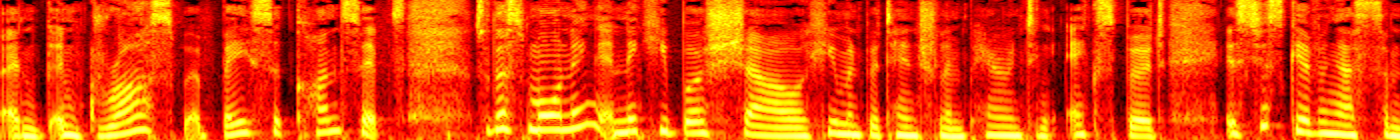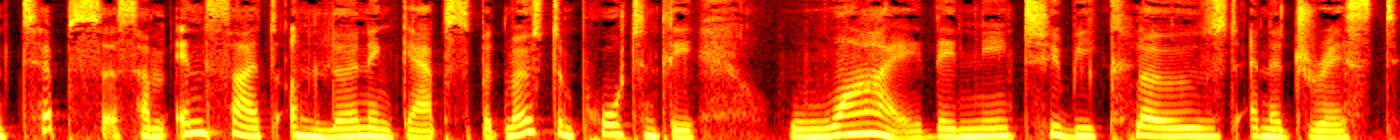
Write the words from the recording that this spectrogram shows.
and, and grasp basic concepts. So, this morning, Nikki Bush, our human potential and parenting expert, is just giving us some tips, some insights on learning gaps, but most importantly, why they need to be closed and addressed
